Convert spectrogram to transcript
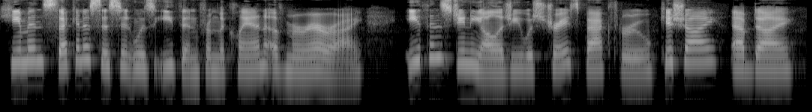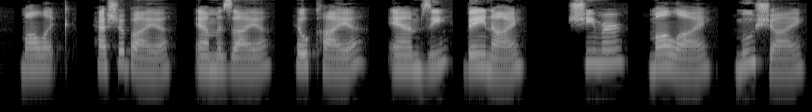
Heman's second assistant was Ethan from the clan of Merari. Ethan's genealogy was traced back through Kishi, Abdi, Malluch, Hashabiah, Amaziah, Hilkiah, Amzi, Bani, Shemer, Mahli, Mushi,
